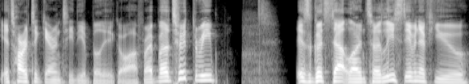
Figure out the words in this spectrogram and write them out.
it's hard to guarantee the ability to go off, right? But a two three is a good stat line. So at least even if you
